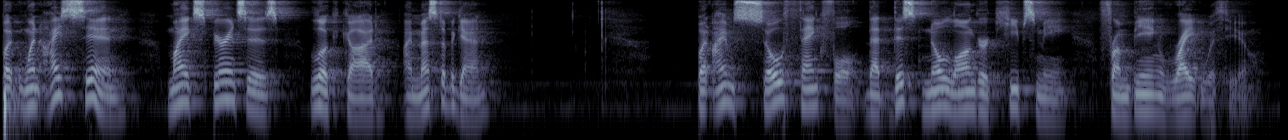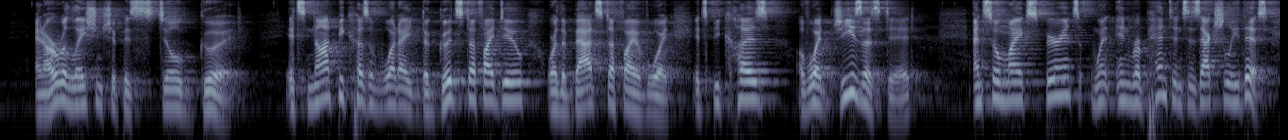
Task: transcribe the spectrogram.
But when I sin, my experience is look, God, I messed up again. But I am so thankful that this no longer keeps me from being right with you. And our relationship is still good. It's not because of what I the good stuff I do or the bad stuff I avoid. It's because of what Jesus did. And so my experience when in repentance is actually this.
